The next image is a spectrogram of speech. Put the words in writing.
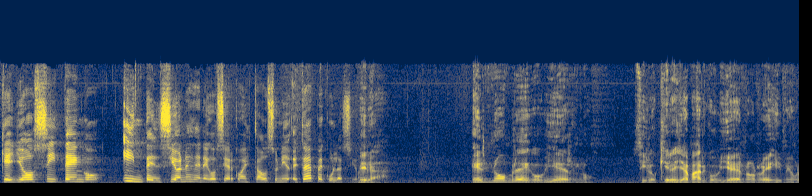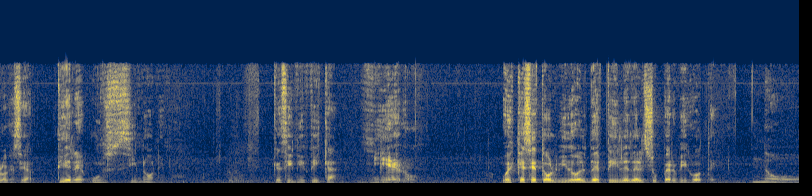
que yo sí tengo intenciones de negociar con Estados Unidos. Esto es especulación. Mira, el nombre de gobierno, si lo quieres llamar gobierno, régimen o lo que sea, tiene un sinónimo que significa miedo. ¿O es que se te olvidó el desfile del superbigote? No.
